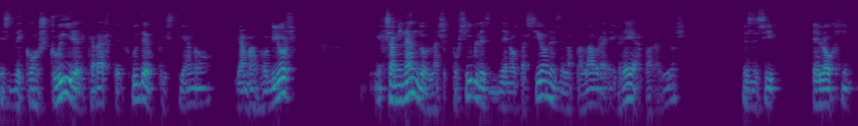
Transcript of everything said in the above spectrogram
es de construir el carácter judeocristiano llamado Dios, examinando las posibles denotaciones de la palabra hebrea para Dios, es decir, Elohim.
